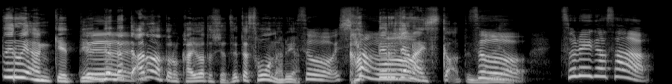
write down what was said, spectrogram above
てるやんけっていう。うん。だってあの後の会話としては絶対そうなるやん。そう。しかも買ってるじゃないっすかってなるやん。そう。それがさ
